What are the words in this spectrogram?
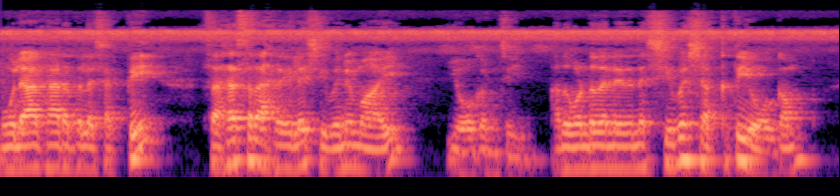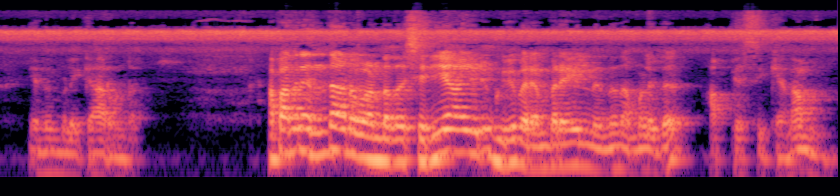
മൂലാധാരത്തിലെ ശക്തി സഹസ്രാരയിലെ ശിവനുമായി യോഗം ചെയ്യും. അതുകൊണ്ട് തന്നെ ഇതിനെ ശിവശക്തി യോഗം എന്നും വിളിക്കാറുണ്ട്. അപ്പൊ അതിന് എന്താണ് വേണ്ടത്? ശരിയായ ഒരു ഗുരുപരമ്പരയിൽ നിന്ന് നമ്മൾ ഇത് അഭ്യസിക്കണം.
